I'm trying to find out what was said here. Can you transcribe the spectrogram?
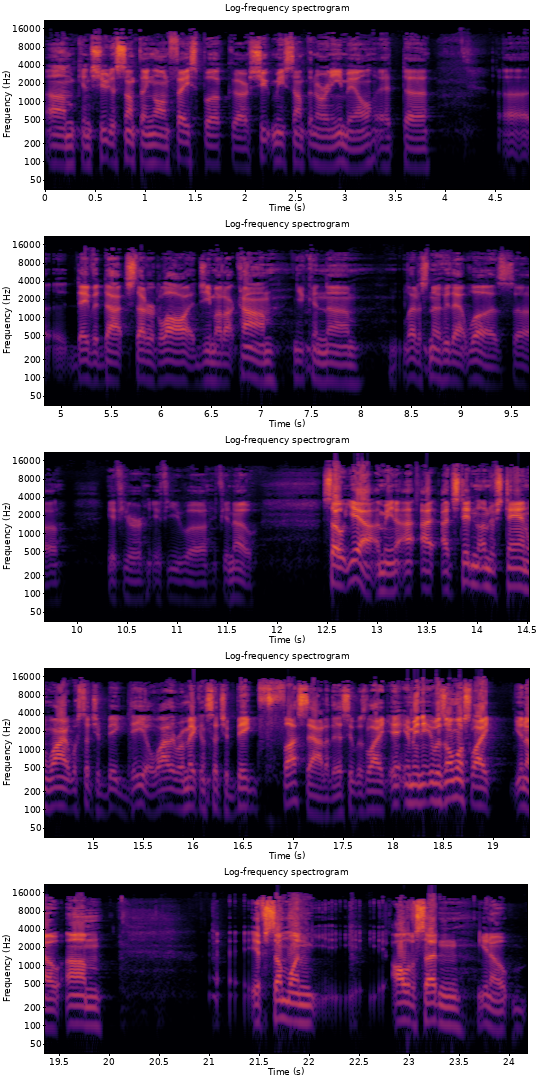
um, can shoot us something on Facebook, or shoot me something or an email at uh, uh, david.stoddardlaw at gmail.com, you can um, let us know who that was uh, if you're if you uh, if you know. So yeah, I mean, I, I just didn't understand why it was such a big deal, why they were making such a big fuss out of this. It was like, I mean, it was almost like you know, um, if someone all of a sudden, you know,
